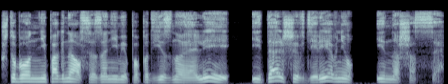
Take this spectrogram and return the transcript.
чтобы он не погнался за ними по подъездной аллее и дальше в деревню и на шоссе.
